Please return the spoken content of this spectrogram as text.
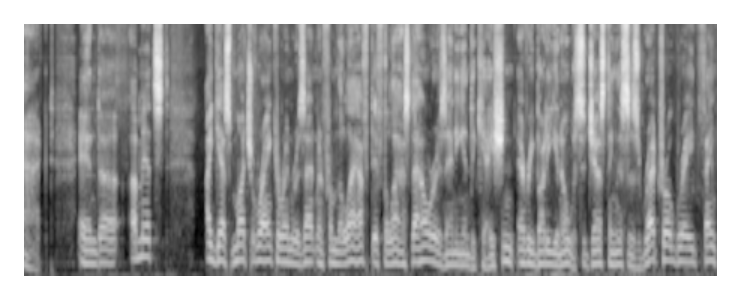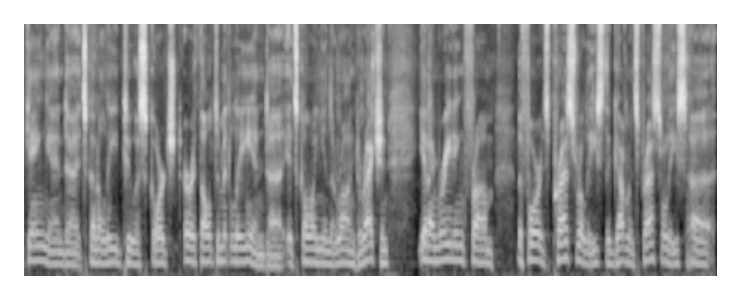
Act. And uh, amidst I guess much rancor and resentment from the left. If the last hour is any indication, everybody you know was suggesting this is retrograde thinking and uh, it's going to lead to a scorched earth ultimately, and uh, it's going in the wrong direction. Yet I'm reading from the Ford's press release, the government's press release, uh,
